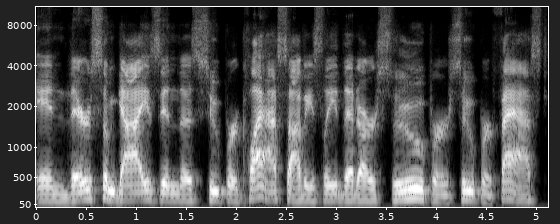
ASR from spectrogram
and there's some guys in the super class obviously that are super super fast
